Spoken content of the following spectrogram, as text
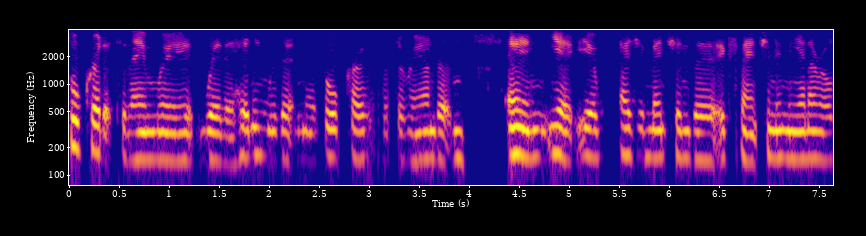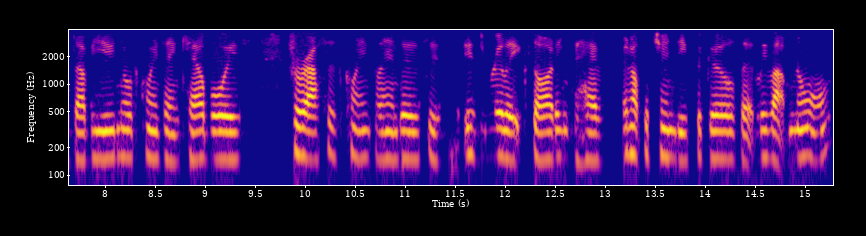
full credit to them where, where they're heading with it and their thought process around it. And, and yeah, yeah, as you mentioned, the expansion in the NRLW, North Queensland Cowboys, for us as Queenslanders is, is really exciting to have an opportunity for girls that live up north.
